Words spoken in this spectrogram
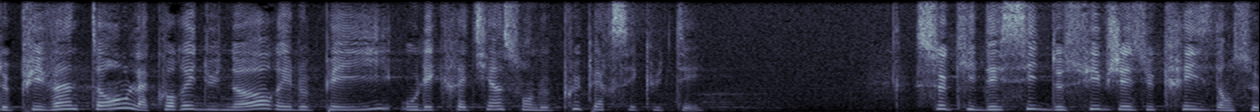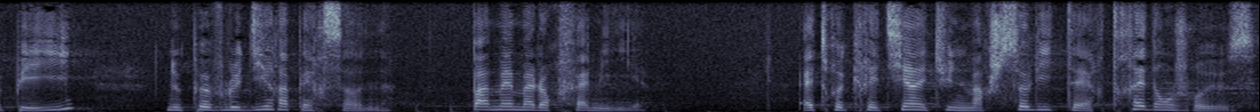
depuis 20 ans, la Corée du Nord est le pays où les chrétiens sont le plus persécutés. Ceux qui décident de suivre Jésus-Christ dans ce pays ne peuvent le dire à personne, pas même à leur famille. Être chrétien est une marche solitaire très dangereuse.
